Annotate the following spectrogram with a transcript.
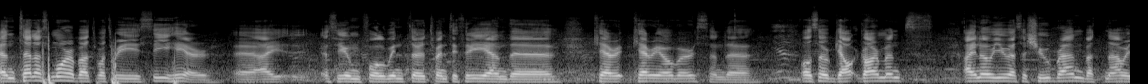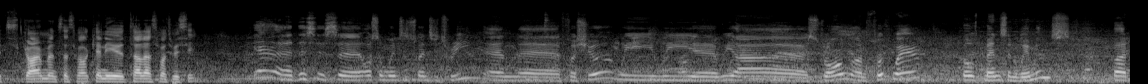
And tell us more about what we see here. Uh, I assume fall winter 23 and uh, carry carryovers and uh, yeah. also ga garments. I know you as a shoe brand, but now it's garments as well. Can you tell us what we see? Yeah, this is uh, Autumn Winter 23, and uh, for sure we we uh, we are uh, strong on footwear, both men's and women's. But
